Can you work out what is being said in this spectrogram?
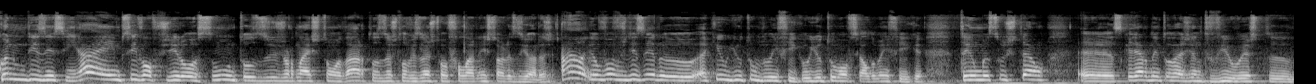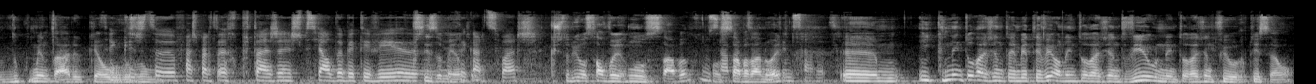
quando me dizem assim, ah, é impossível fugir ao assunto, todos os jornais estão a dar, todas as televisões estão a falar nisto horas e horas. Ah, eu vou-vos dizer, uh, aqui o YouTube do Benfica, o YouTube oficial do Benfica, tem uma sugestão. Uh, se calhar nem toda a gente viu este documentário, que é Sim, o que resumo. isto faz parte da reportagem especial da BTV, Precisamente. do Ricardo Soares. Que estreou, salvo erro, no sábado, No sábado, sábado à noite. sábado. Um, e que nem toda a gente tem BTV, ou nem toda a gente viu, nem toda a gente viu a repetição.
